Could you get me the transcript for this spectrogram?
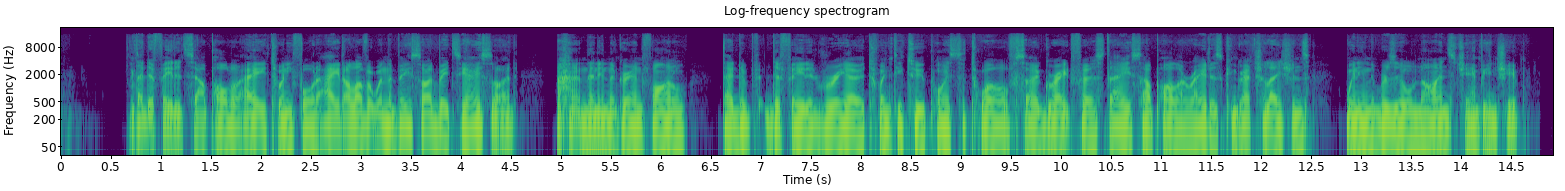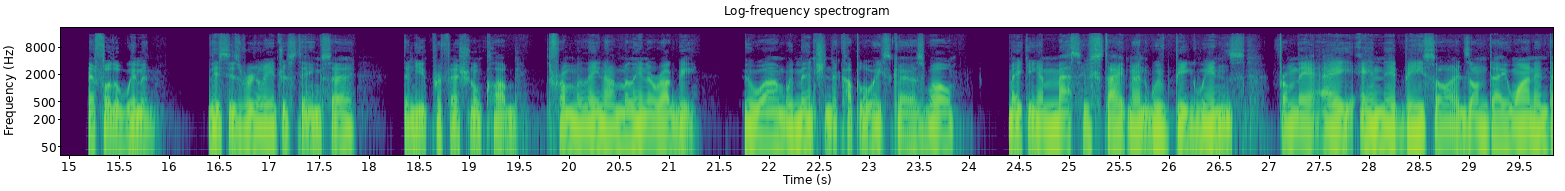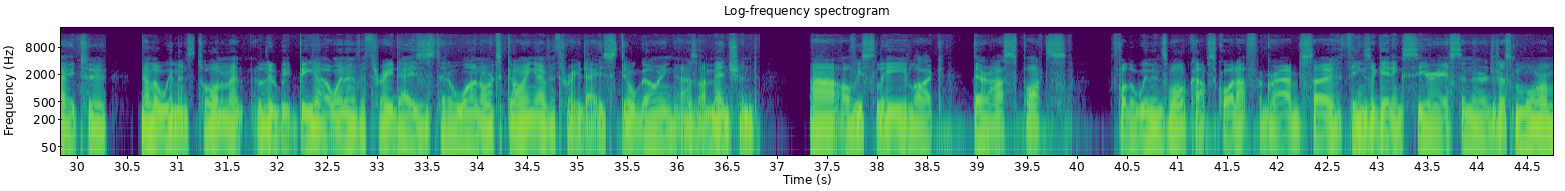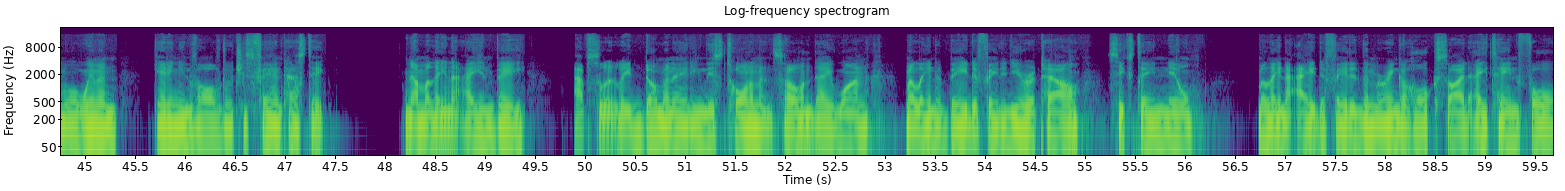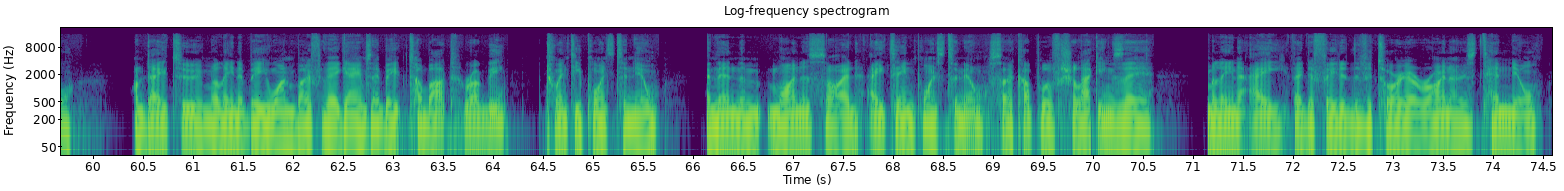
They defeated Sao Paulo A 24 to 8. I love it when the B side beats the A side. and then in the grand final, they de- defeated Rio 22 points to 12. So great first day. Sao Paulo Raiders, congratulations, winning the Brazil Nines Championship. Now, for the women, this is really interesting. So, the new professional club from Molina, Molina Rugby, who um, we mentioned a couple of weeks ago as well, making a massive statement with big wins from their A and their B sides on day one and day two. Now, the women's tournament, a little bit bigger, went over three days instead of one, or it's going over three days, still going, as I mentioned. Uh, obviously, like, there are spots for the Women's World Cup squad up for grabs, so things are getting serious, and there are just more and more women getting involved, which is fantastic. Now, Molina A and B absolutely dominating this tournament. So on day one, Molina B defeated Urutau 16 0. Molina A defeated the Maringa Hawks side 18 4. On day two, Molina B won both of their games. They beat Tabat Rugby 20 points to nil. And then the Miners side 18 points to nil. So a couple of shellackings there. Molina A, they defeated the Victoria Rhinos 10 0.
